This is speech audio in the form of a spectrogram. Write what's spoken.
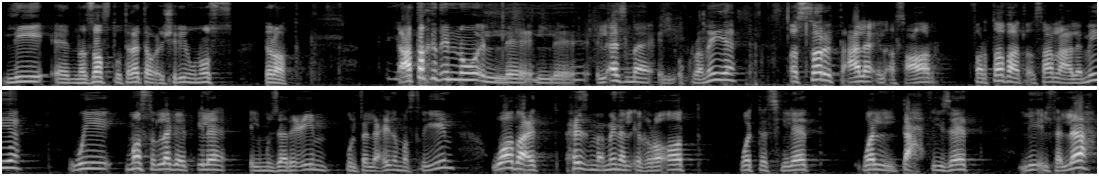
لنظافته 23.5 قراط أعتقد إنه ال ال الأزمة الأوكرانية أثرت على الأسعار فارتفعت الأسعار العالمية ومصر لجأت إلى المزارعين والفلاحين المصريين وضعت حزمة من الإغراءات والتسهيلات والتحفيزات للفلاح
